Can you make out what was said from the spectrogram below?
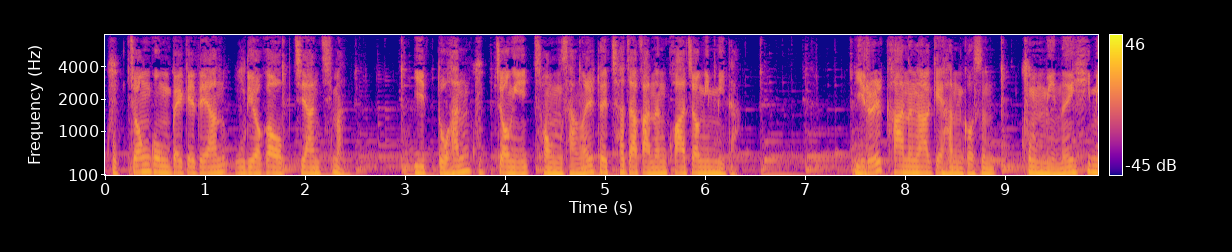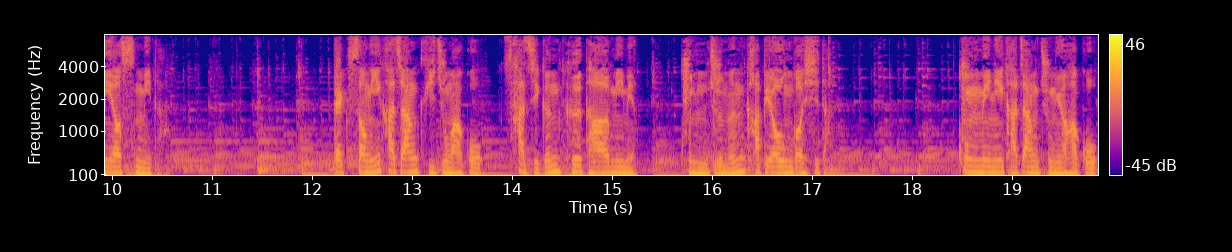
국정 공백에 대한 우려가 없지 않지만 이 또한 국정이 정상을 되찾아가는 과정입니다. 이를 가능하게 한 것은 국민의 힘이었습니다. 백성이 가장 귀중하고 사직은 그 다음이며 군주는 가벼운 것이다. 국민이 가장 중요하고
